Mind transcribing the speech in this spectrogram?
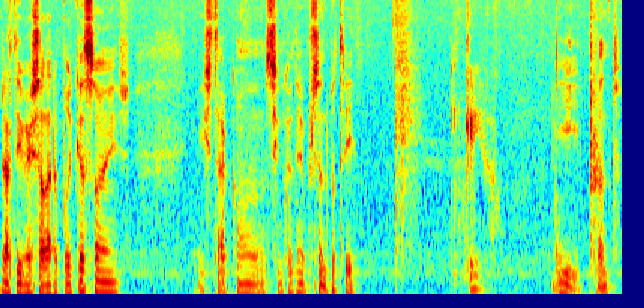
já tive a instalar aplicações e está com 51% de bateria. Incrível. E pronto.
